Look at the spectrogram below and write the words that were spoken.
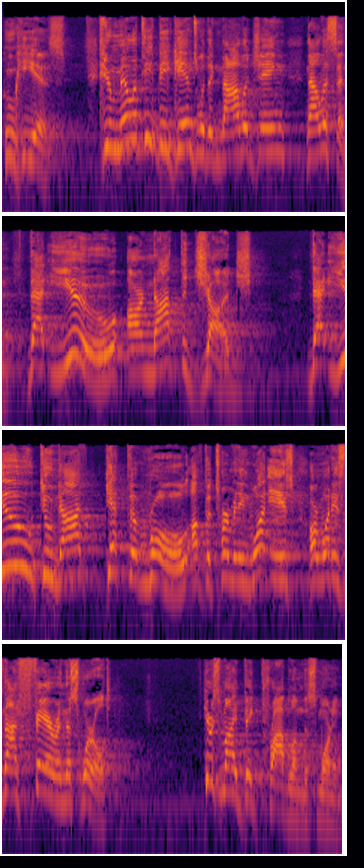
who He is. Humility begins with acknowledging, now listen, that you are not the judge, that you do not get the role of determining what is or what is not fair in this world. Here's my big problem this morning.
